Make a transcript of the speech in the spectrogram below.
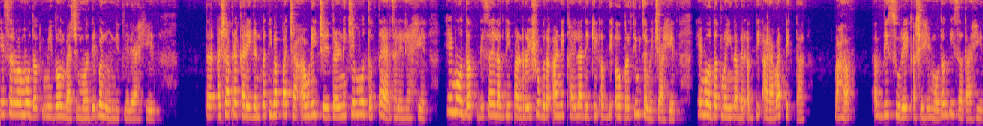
हे सर्व मोदक मी दोन बॅचमध्ये बनवून घेतलेले आहेत. तर अशा प्रकारे गणपती बाप्पाच्या आवडीचे तळणीचे मोदक तयार झालेले आहेत. हे मोदक दिसायला अगदी पांढरे शुभ्र आणि खायला देखील अगदी अप्रतिम चवीचे आहेत. हे मोदक महिनाभर अगदी आरामात टिकतात. पहा अगदी सुरेख असे हे मोदक दिसत आहेत.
